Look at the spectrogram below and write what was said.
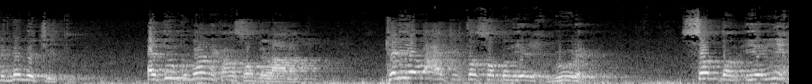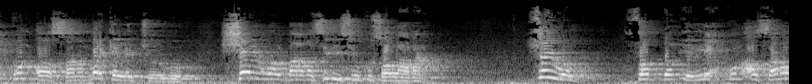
midna ma jirto adduunku meelna kama soo bilaaban keliya waxaa jirta soddon iyo lix guura soddon iyo lix kun oo sano marka la joogo shay walbaaba sidiisuu ku soo laabana shay walba soddon iyo lix kun oo sano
